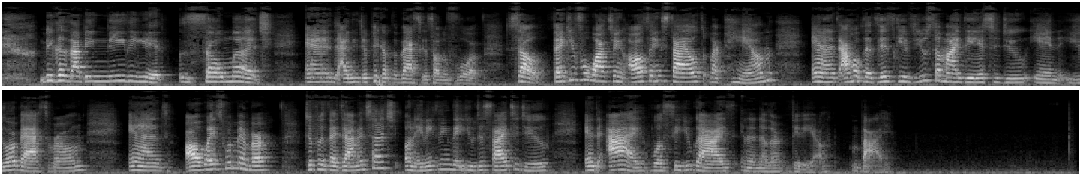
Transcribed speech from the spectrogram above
because I've been needing it so much and I need to pick up the baskets on the floor. So thank you for watching All Things Styled by Pam. And I hope that this gives you some ideas to do in your bathroom. And always remember to put that diamond touch on anything that you decide to do. And I will see you guys in another video. Bye.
